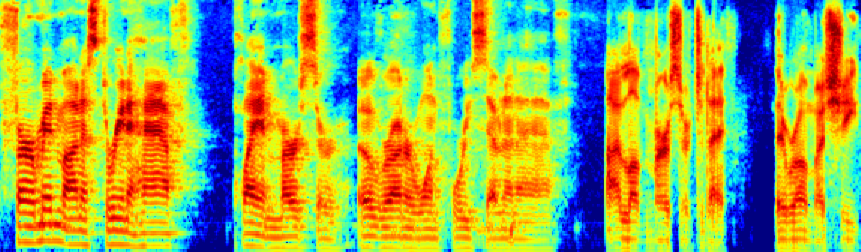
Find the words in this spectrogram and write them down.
Furman minus three and a half playing Mercer. Over under 147 and a half. I love Mercer today. They were on my sheet.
